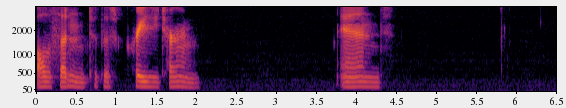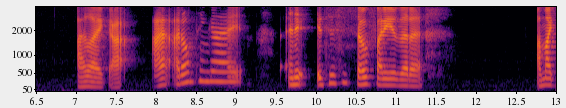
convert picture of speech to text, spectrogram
all of a sudden took this crazy turn and I like I I, I don't think I and it, it this is so funny that I, I'm like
